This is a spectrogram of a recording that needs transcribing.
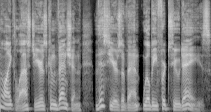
unlike last year's convention, this year's event will be for two days.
